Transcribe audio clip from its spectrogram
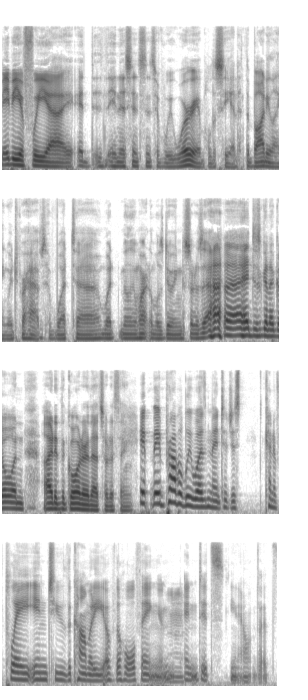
Maybe if we, uh, in this instance, if we were able to see it, the body language, perhaps, of what uh, what William Hartnell was doing, sort of say, "I'm just gonna go and hide in the corner," that sort of thing. It it probably was meant to just kind of play into the comedy of the whole thing, and and it's you know that's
